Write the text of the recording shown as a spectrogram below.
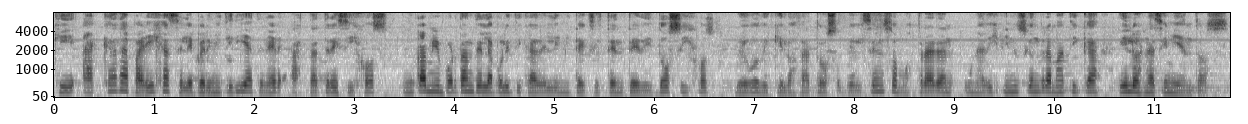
que a cada pareja se le permitiría tener hasta tres hijos, un cambio importante en la política del límite existente de dos hijos, luego de que los datos del censo mostraran una disminución dramática en los nacimientos.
